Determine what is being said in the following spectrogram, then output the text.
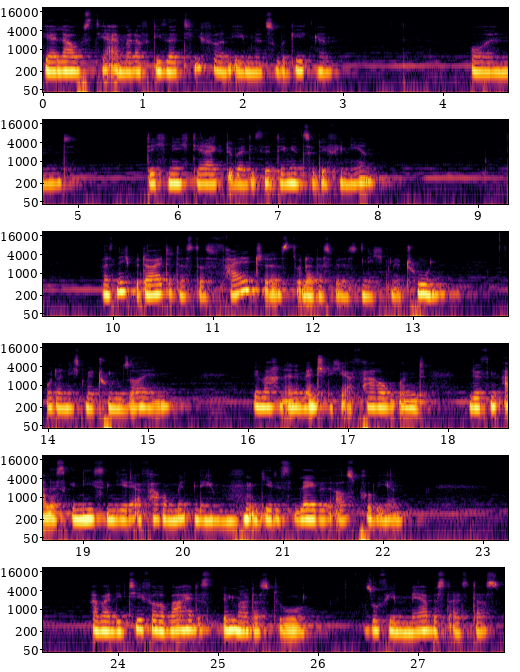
dir erlaubst, dir einmal auf dieser tieferen Ebene zu begegnen und dich nicht direkt über diese Dinge zu definieren. Was nicht bedeutet, dass das falsch ist oder dass wir das nicht mehr tun oder nicht mehr tun sollen. Wir machen eine menschliche Erfahrung und dürfen alles genießen, jede Erfahrung mitnehmen, jedes Label ausprobieren. Aber die tiefere Wahrheit ist immer, dass du so viel mehr bist als das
